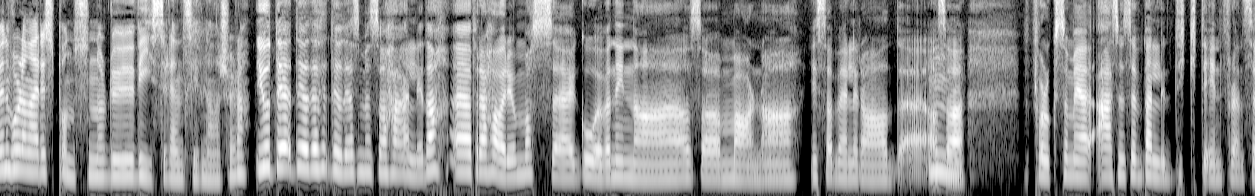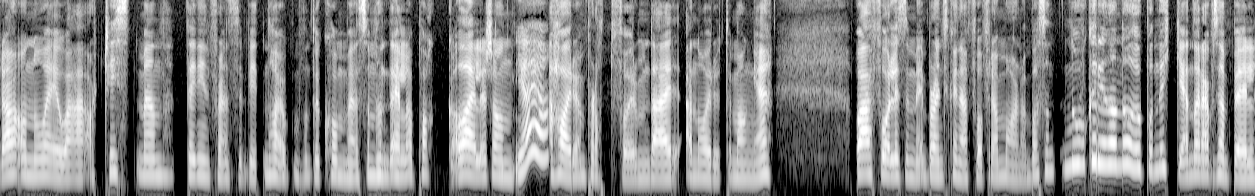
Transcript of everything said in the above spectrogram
Men hvordan er responsen når du viser den siden av deg sjøl, da? Jo, det, det, er jo det, det det som er så herlig, da. Eh, For jeg har jo masse gode venninner, altså Marna, Isabel Rad, altså altså folk som jeg, jeg syns er veldig dyktige influensere. Og nå er jo jeg artist, men den influenserbiten har jo på en måte kommet som en del av pakka, da. Eller sånn Ja, ja. Jeg har jo en plattform der jeg når ut til mange. Og jeg får liksom, iblant kan jeg få fra Marna bare sånn 'Nå, Karina, nå er du oppe og nikker.' Når jeg eksempel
